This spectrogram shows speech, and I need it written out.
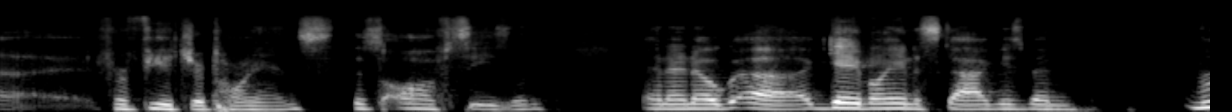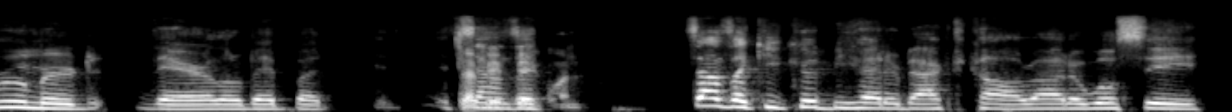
uh, for future plans this off season. And I know uh, Gabe Landeskog has been rumored there a little bit, but it, it sounds like one. sounds like he could be headed back to Colorado. We'll see.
